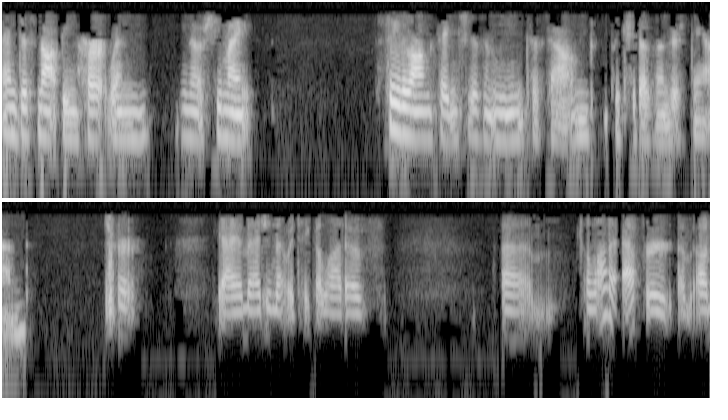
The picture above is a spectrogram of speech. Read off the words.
and just not being hurt when, you know, she might say the wrong thing. She doesn't mean to sound like she doesn't understand. Sure. yeah, I imagine that would take a lot of um, a lot of effort on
